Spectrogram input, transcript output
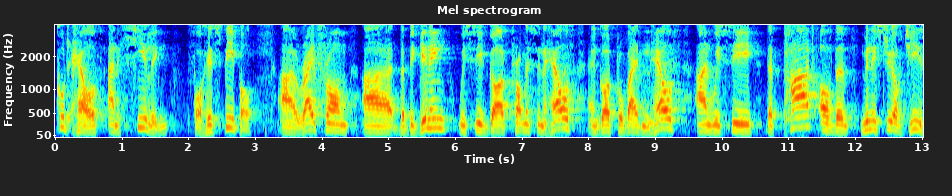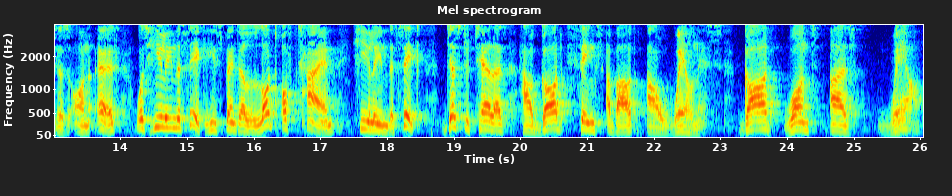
good health and healing for his people. Uh, right from uh, the beginning, we see God promising health and God providing health, and we see that part of the ministry of Jesus on earth was healing the sick. He spent a lot of time healing the sick, just to tell us how God thinks about our wellness. God wants us well.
